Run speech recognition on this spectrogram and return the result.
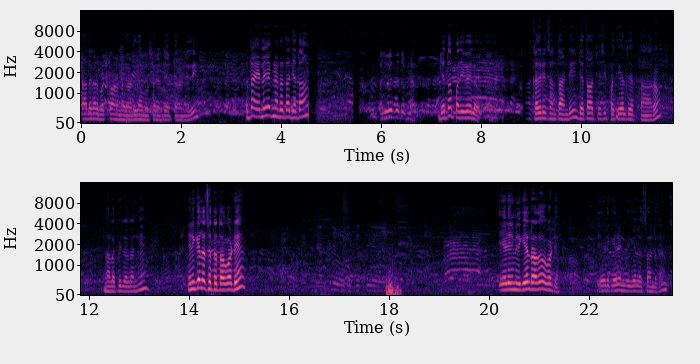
తాతగారు పట్టుకొని ఉన్నాడు అడుగుదాము ఒకసారి ఎంత చెప్తారండి ఇది తాత ఎట్లా చెప్పినా తాత జత? జత పదివేలు. మన కదిరి సంత అండి. జత వచ్చేసి పదివేలతో చెప్తున్నారు. నల్ల పిల్లలని. ఎన్నికేళ్ళు వస్తుంది తాత ఒకటి? ఏడు ఎనిమిది కేలు రాదు ఒకటి. ఏడు కేలు ఎనిమిది కేలు వస్తాయంట ఫ్రెండ్స్.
